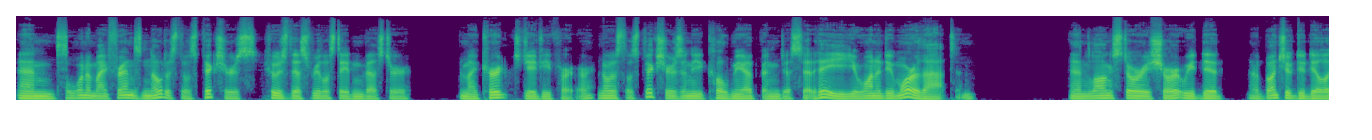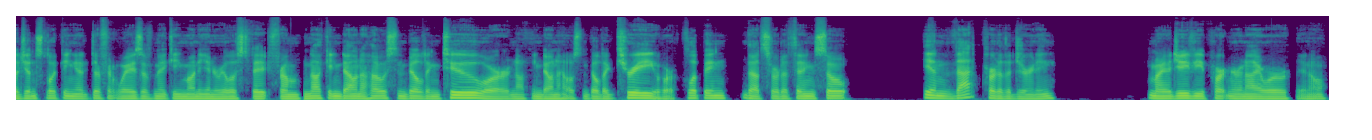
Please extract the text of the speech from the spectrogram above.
And one of my friends noticed those pictures, who's this real estate investor my current JV partner noticed those pictures and he called me up and just said, Hey, you want to do more of that? And, and long story short, we did a bunch of due diligence looking at different ways of making money in real estate from knocking down a house and building two or knocking down a house and building three or flipping, that sort of thing. So in that part of the journey, my JV partner and I were, you know,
